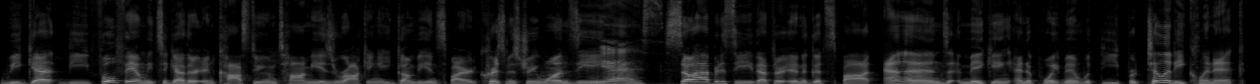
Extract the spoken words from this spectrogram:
we get the full family together in costume. Tommy is rocking a Gumby inspired Christmas tree onesie. yes. So happy to see that they're in a good spot and making an appointment with the fertility clinic,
